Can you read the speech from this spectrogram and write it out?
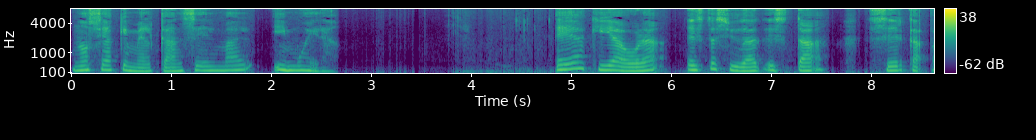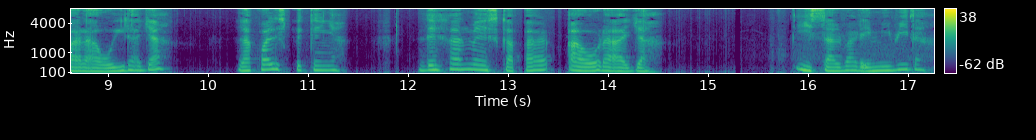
no sea que me alcance el mal y muera. He aquí ahora esta ciudad está cerca para huir allá, la cual es pequeña, Dejadme escapar ahora allá, y salvaré mi vida.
